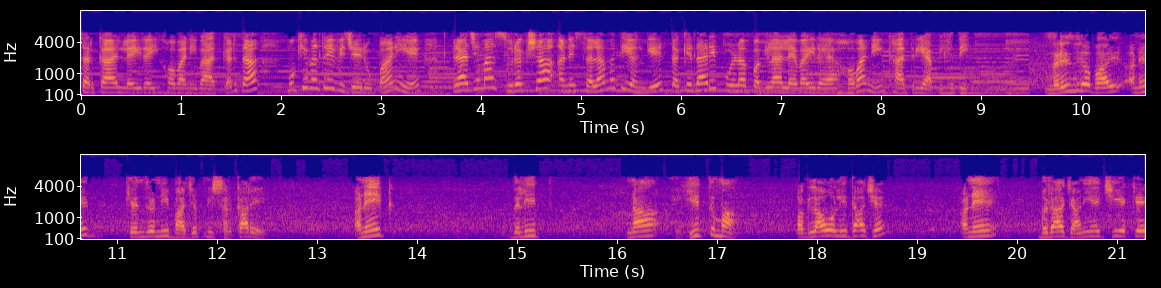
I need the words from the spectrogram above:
સરકાર લઈ રહી હોવાની વાત કરતા મુખ્યમંત્રી વિજય રૂપાણીએ રાજ્યમાં સુરક્ષા અને સલામતી અંગે તકેદારીપૂર્ણ પગલાં લેવાઈ રહ્યા હોવાની ખાતરી આપી હતી. નરેન્દ્રભાઈ અને કેન્દ્રની ભાજપની સરકારે અનેક દલિતના હિતમાં પગલાઓ લીધા છે અને બધા જાણીએ છીએ કે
